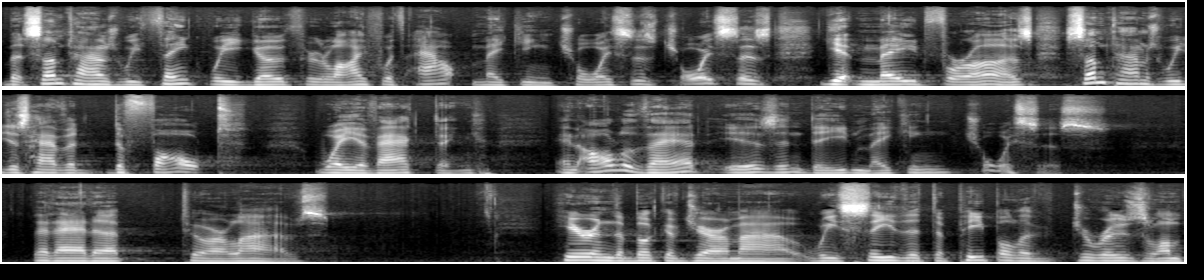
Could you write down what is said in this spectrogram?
But sometimes we think we go through life without making choices. Choices get made for us. Sometimes we just have a default way of acting. And all of that is indeed making choices that add up to our lives. Here in the book of Jeremiah, we see that the people of Jerusalem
